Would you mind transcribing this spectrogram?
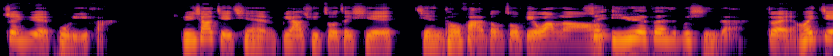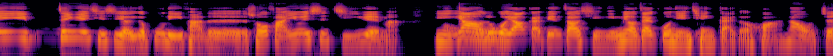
正月不理法，元宵节前不要去做这些。剪头发的动作别忘了哦，所以一月份是不行的。对，我会建议正月其实有一个不理法的说法，因为是吉月嘛。你要、哦、如果要改变造型，你没有在过年前改的话，那我正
